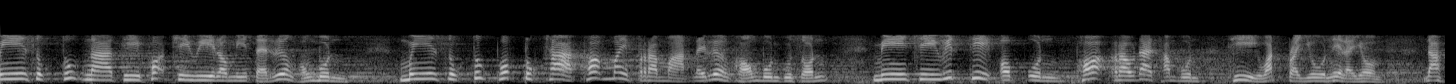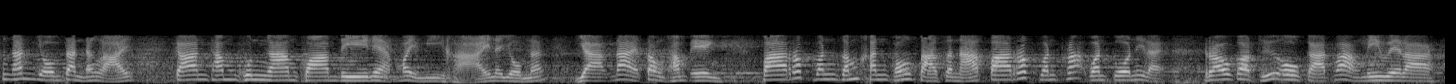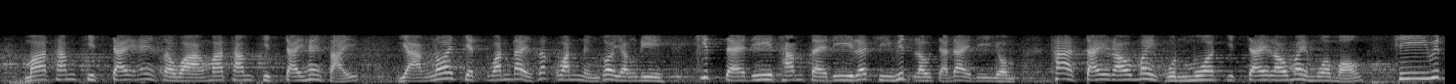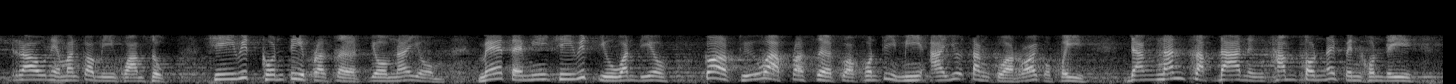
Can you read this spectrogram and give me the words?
มีสุขทุกนาทีเพราะชีวีเรามีแต่เรื่องของบุญ มีสุขทุกภพทุกชาติ เพราะไม่ประมาทในเรื่องของบุญกุศล มีชีวิตที่อบอุ่น เพราะเราได้ทำบุญที่วัดประยูนนี่แหละโยม ดังนั้นโยมท่านทั้งหลาย การทำคุณงามความดีเนี่ยไม่มีขายนะโยมนะ อยากได้ต้องทำเอง ปารบวันสำคัญของศาสนา ปารบวันพระวันโกนนี่แหละ เราก็ถือโอกาสว่างมีเวลา มาทำจิตใจให้สว่าง มาทำจิตใจให้ใส อย่างน้อยเจ็ดวันได้สักวันหนึ่งก็ยังดี คิดแต่ดีทำแต่ดีและชีวิตเราจะได้ดียม ถ้าใจเราไม่ขุนมัวจิตใจเราไม่มัวหมอง ชีวิตเราเนี่ยมันก็มีความสุขชีวิตคนที่ประเสริฐโยมนะโยม แม้แต่มีชีวิตอยู่วันเดียว ก็ถือว่าประเสริฐกว่าคนที่มีอายุตั้งกว่าร้อยกว่าปี ดังนั้นสัปดาห์หนึ่งทำตนให้เป็นคนดี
